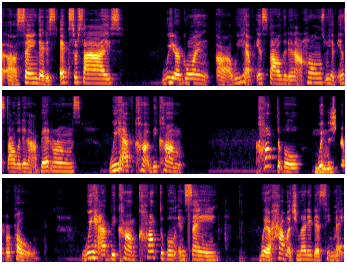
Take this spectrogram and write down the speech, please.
uh, saying that it's exercise. We are going, uh, we have installed it in our homes, we have installed it in our bedrooms. We have co- become comfortable mm-hmm. with the mm-hmm. stripper pole. We have become comfortable in saying, well, how much money does he make?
